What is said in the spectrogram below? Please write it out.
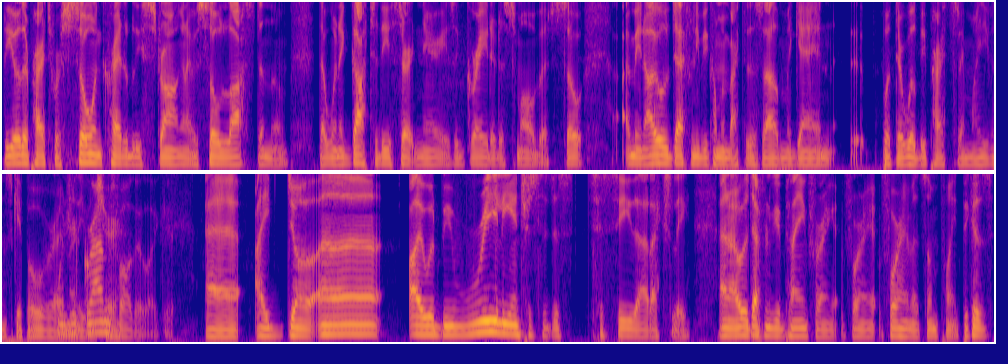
the other parts were so incredibly strong and I was so lost in them that when it got to these certain areas it graded a small bit so I mean I will definitely be coming back to this album again but there will be parts that I might even skip over I'm your even sure. grandfather like it? Uh, I don't. Uh, I would be really interested to to see that actually, and I will definitely be playing for him, for for him at some point because.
